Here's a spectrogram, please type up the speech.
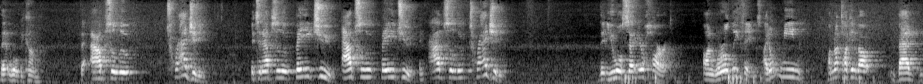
that will become. The absolute tragedy. It's an absolute 悲剧, absolute 悲剧, an absolute tragedy that you will set your heart on worldly things. I don't mean, I'm not talking about bad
